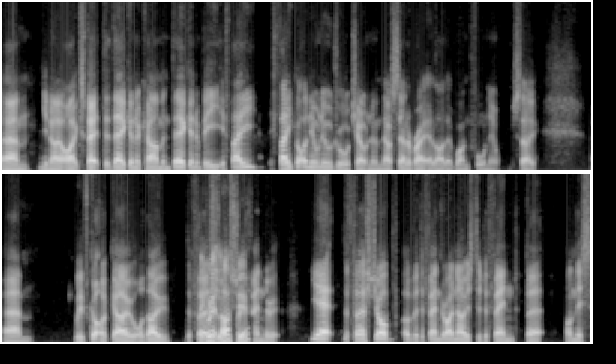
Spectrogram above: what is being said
Um, you know, I expect that they're going to come and they're going to be if they if they got a nil nil draw Cheltenham, they'll celebrate it like they've won four 0 So, um, we've got to go. Although the first job last for defender, yeah, the first job of a defender I know is to defend, but on this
